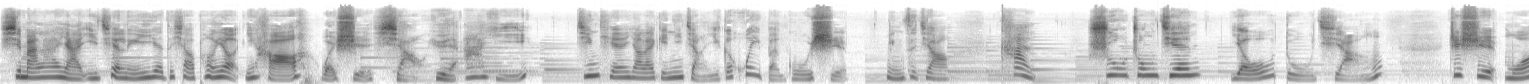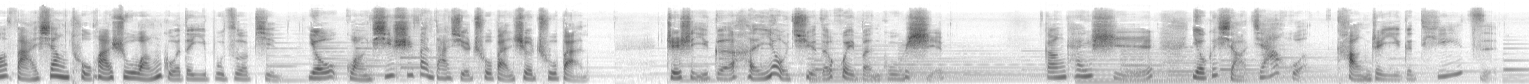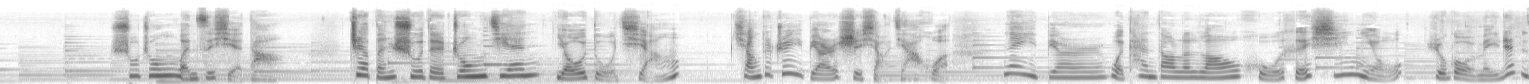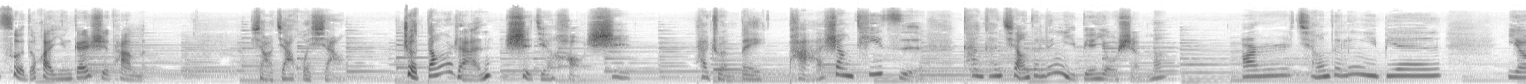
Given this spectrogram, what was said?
喜马拉雅一千零一夜的小朋友，你好，我是小月阿姨。今天要来给你讲一个绘本故事，名字叫《看书中间有堵墙》。这是魔法象图画书王国的一部作品，由广西师范大学出版社出版。这是一个很有趣的绘本故事。刚开始有个小家伙。扛着一个梯子。书中文字写道：“这本书的中间有堵墙，墙的这边是小家伙，那边我看到了老虎和犀牛。如果我没认错的话，应该是他们。”小家伙想：“这当然是件好事。”他准备爬上梯子，看看墙的另一边有什么。而墙的另一边，有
